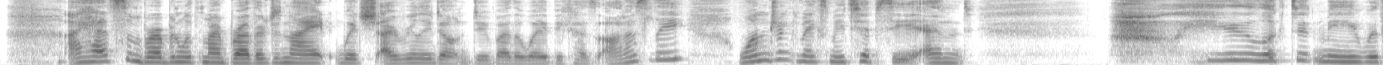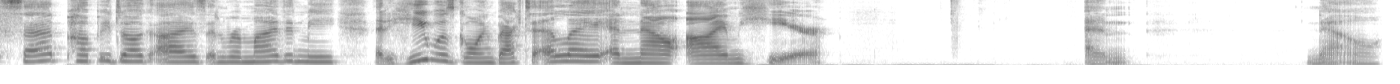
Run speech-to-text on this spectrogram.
I had some bourbon with my brother tonight, which I really don't do, by the way, because honestly, one drink makes me tipsy, and he looked at me with sad puppy dog eyes and reminded me that he was going back to LA and now I'm here. And now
